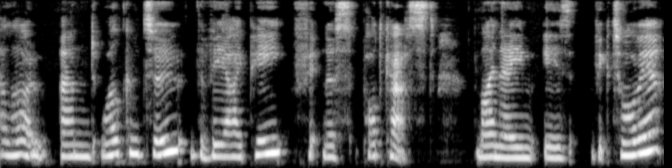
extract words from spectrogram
Hello, and welcome to the VIP Fitness Podcast. My name is Victoria,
